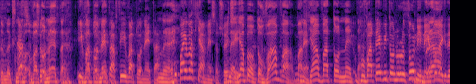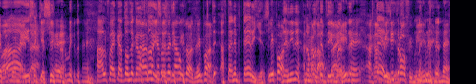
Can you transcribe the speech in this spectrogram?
Εν τω μεταξύ είναι Κάτσε, βα- μισό βατονέτα. λεπτό. Η βατονέτα αυτή η βατονέτα Ναι. που πάει βαθιά μέσα σου, έτσι. Ναι, για πω, το βάβα, βαθιά βατονέτα. Που βατεύει τον ρουθούνι είναι, γι' αυτό Μπράβο. λέγεται Α, βατονέτα. είσαι και εσύ. Ε. νομίζω. Α118 είσαι. εσύ. Α118, λοιπόν. Πτε- Αυτά είναι πτέρυγες. Λοιπόν. Δεν είναι Καλά, νομοθετήματα. αυτά είναι αγαπητοί Πτέρυγες. τρόφιμοι, Ναι, είναι, ναι. ναι.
